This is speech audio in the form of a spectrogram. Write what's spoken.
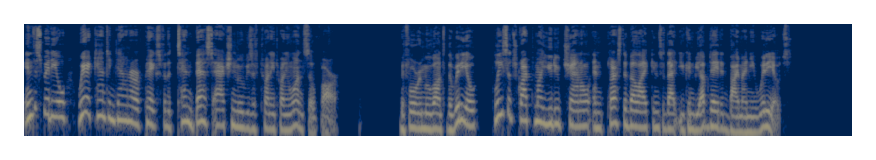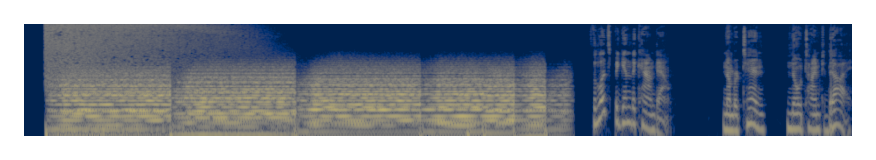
In this video, we are counting down our picks for the 10 best action movies of 2021 so far. Before we move on to the video, please subscribe to my YouTube channel and press the bell icon so that you can be updated by my new videos. So let's begin the countdown. Number 10, No Time to Die.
